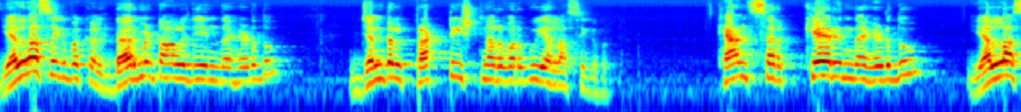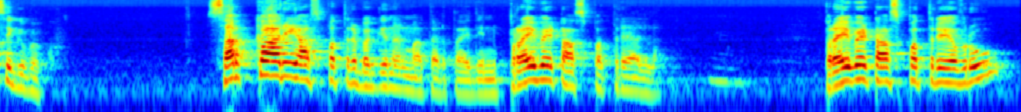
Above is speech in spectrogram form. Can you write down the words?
ಎಲ್ಲ ಸಿಗಬೇಕಲ್ಲ ಡರ್ಮಟಾಲಜಿಯಿಂದ ಹಿಡಿದು ಜನರಲ್ ಪ್ರಾಕ್ಟೀಷ್ನರ್ವರೆಗೂ ಎಲ್ಲ ಸಿಗಬೇಕು. ಕ್ಯಾನ್ಸರ್ ಕೇರಿಂದ ಹಿಡಿದು ಎಲ್ಲ ಸಿಗಬೇಕು. ಸರ್ಕಾರಿ ಆಸ್ಪತ್ರೆ ಬಗ್ಗೆ ನಾನು ಮಾತಾಡ್ತಾ ಇದ್ದೀನಿ. ಪ್ರೈವೇಟ್ ಆಸ್ಪತ್ರೆ ಅಲ್ಲ. ಪ್ರೈವೇಟ್ ಆಸ್ಪತ್ರೆಯವರು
